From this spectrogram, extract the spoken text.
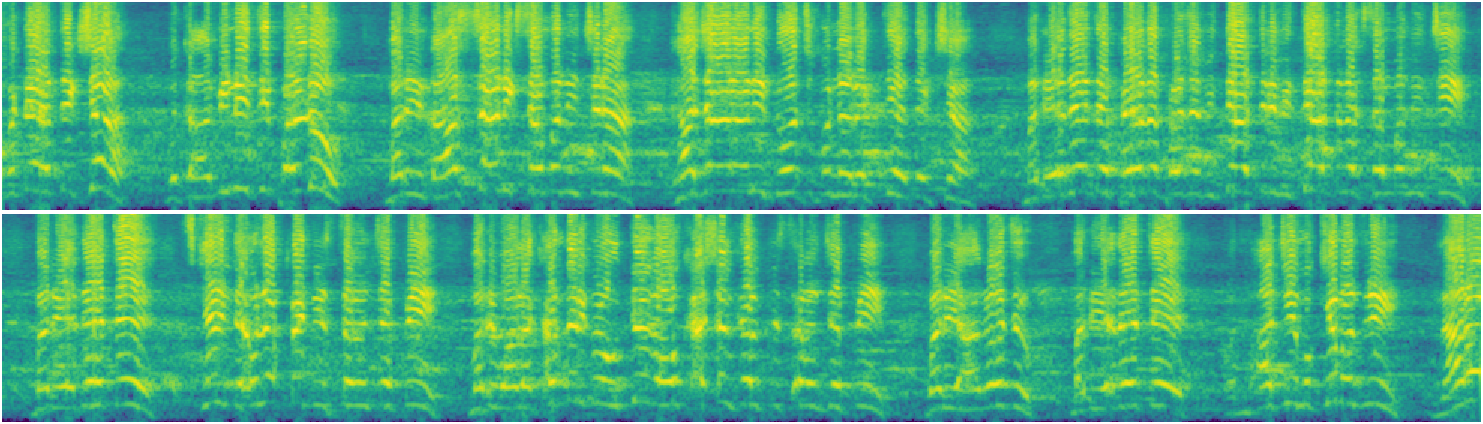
ఒకటే అధ్యక్ష ఒక అవినీతి పరుడు మరి రాష్ట్రానికి సంబంధించిన ఖజానాని దోచుకున్న వ్యక్తి అధ్యక్ష. మరి ఏదైతే పేద ప్రజ విద్యార్థి విద్యార్థులకు సంబంధించి మరి ఏదైతే స్కిల్ డెవలప్మెంట్ ఇస్తారని చెప్పి మరి వాళ్ళ కూడా ఉద్యోగ అవకాశాలు కల్పిస్తారని చెప్పి మరి ఆ రోజు మరి ఏదైతే మాజీ ముఖ్యమంత్రి నారా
